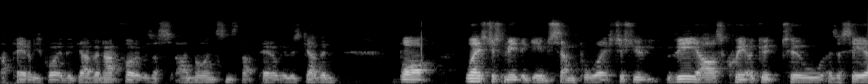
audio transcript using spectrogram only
a penalty's got to be given. I thought it was a, a nonsense that penalty was given, but let's just make the game simple. Let's just VAR is quite a good tool. As I say,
